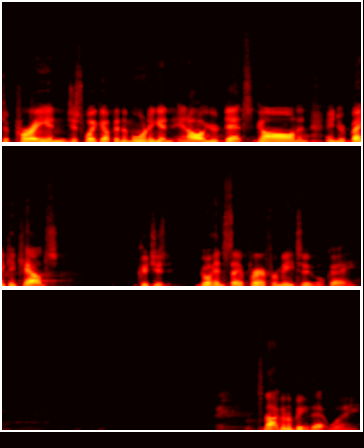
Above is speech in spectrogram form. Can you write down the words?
to pray and just wake up in the morning and, and all your debt's gone and, and your bank accounts, could you go ahead and say a prayer for me too, okay? It's not going to be that way.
